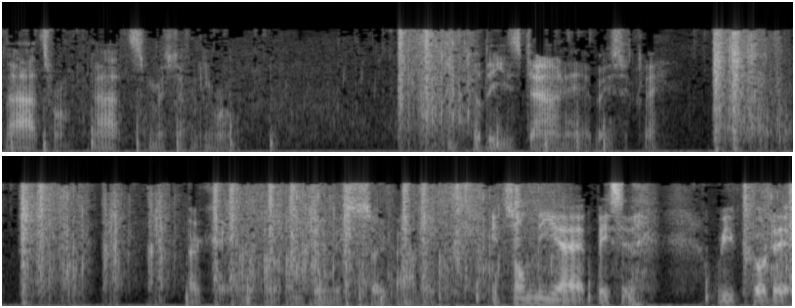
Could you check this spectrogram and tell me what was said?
that's wrong. That's most definitely wrong. You put these down here, basically. Okay, I'm, I'm, doing this so badly. It's on the, uh, basically, we've got it,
